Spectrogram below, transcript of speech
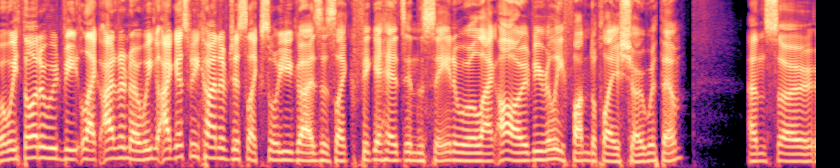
but we thought it would be like I don't know. We I guess we kind of just like saw you guys as like figureheads in the scene, and we were like, oh, it'd be really fun to play a show with them. And so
